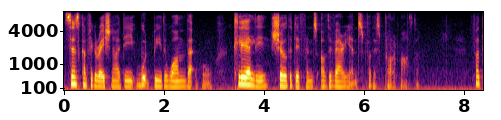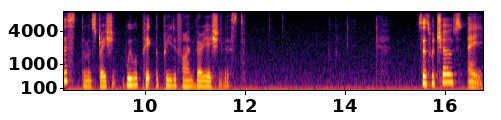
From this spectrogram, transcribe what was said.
Since configuration ID would be the one that will clearly show the difference of the variants for this product master. For this demonstration, we will pick the predefined variation list. Since we chose a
